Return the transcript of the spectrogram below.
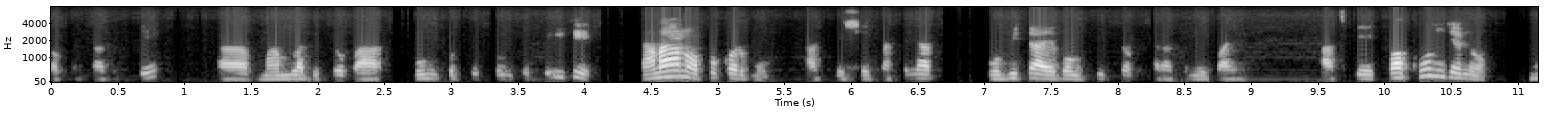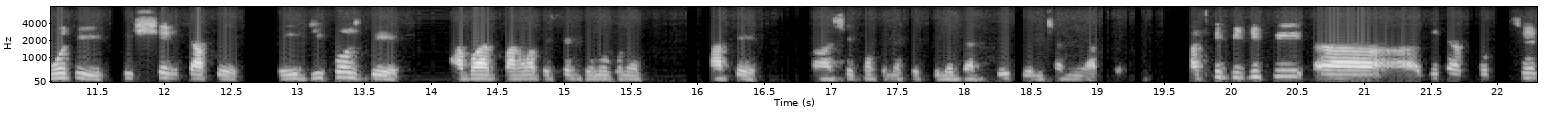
তখন তাদেরকে মামলা দিত বা গুম করতে, খুন করতে। এই যে নানান অপকর্ম আজকে শেখ হাসিনার কবিতা এবং টিকটক ছাড়া কোনো উপায় নেই। আজকে কখন যেন মোদি বিশ্বের চাপে এই ডিভোর্স দিয়ে আবার বাংলাদেশের জনগণের হাতে শেখ হাসিনাকে তুলে দেন, এই টেনশনই আছে আজকে বিজেপি যেটা করছেন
